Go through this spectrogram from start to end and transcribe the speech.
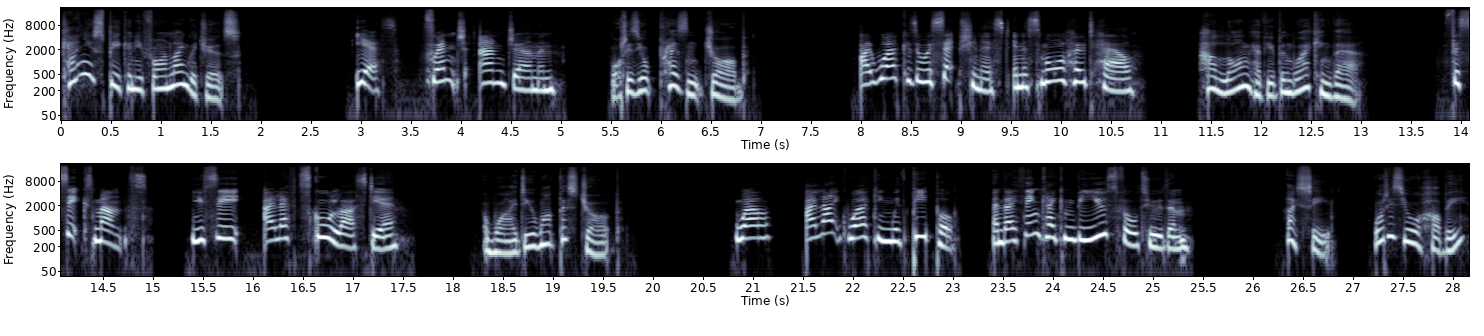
Can you speak any foreign languages? Yes, French and German. What is your present job? I work as a receptionist in a small hotel. How long have you been working there? For six months. You see, I left school last year. Why do you want this job? Well, I like working with people, and I think I can be useful to them. I see. What is your hobby?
